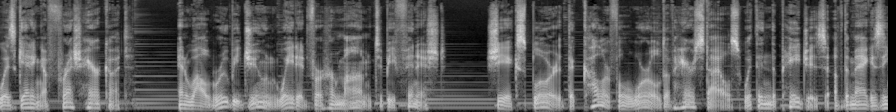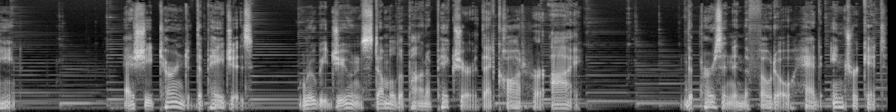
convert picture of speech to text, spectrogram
was getting a fresh haircut, and while Ruby June waited for her mom to be finished, she explored the colorful world of hairstyles within the pages of the magazine. As she turned the pages, Ruby June stumbled upon a picture that caught her eye. The person in the photo had intricate,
